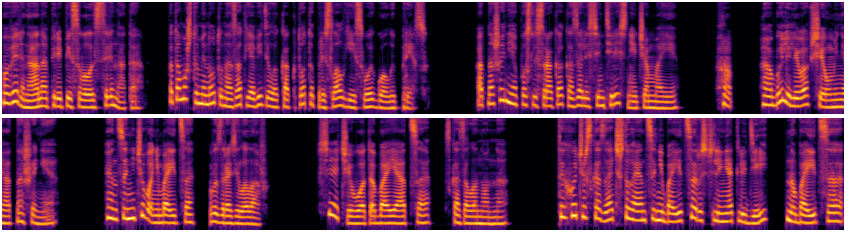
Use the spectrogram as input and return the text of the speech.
Уверена, она переписывалась с Рената, потому что минуту назад я видела, как кто-то прислал ей свой голый пресс. Отношения после сорока казались интереснее, чем мои. Хм, а были ли вообще у меня отношения? «Энси ничего не боится», — возразила Лав. «Все чего-то боятся», — сказала Нонна. «Ты хочешь сказать, что Энси не боится расчленять людей, но боится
